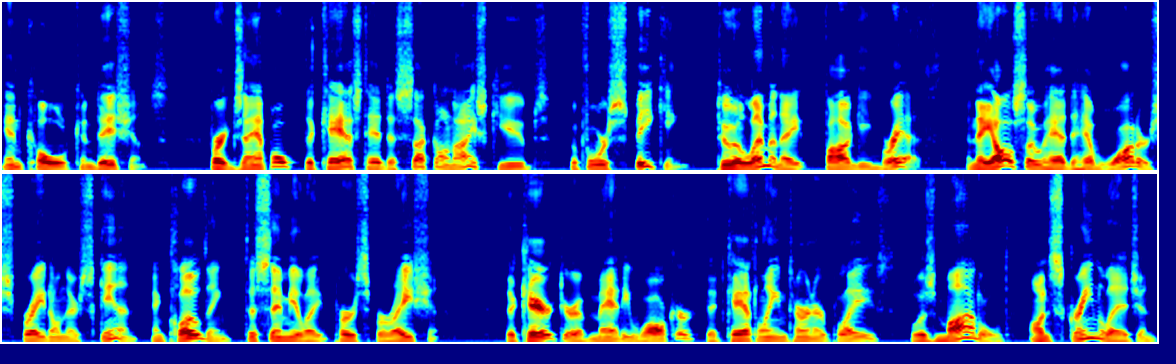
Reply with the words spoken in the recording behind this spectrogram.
in cold conditions. For example, the cast had to suck on ice cubes before speaking to eliminate foggy breath. And they also had to have water sprayed on their skin and clothing to simulate perspiration. The character of Matty Walker that Kathleen Turner plays was modeled on screen legend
